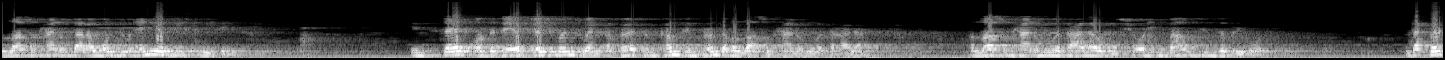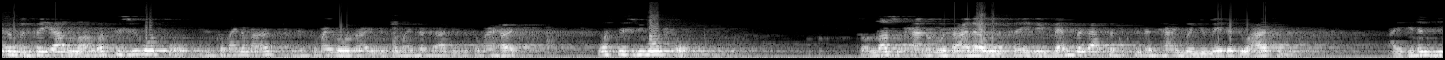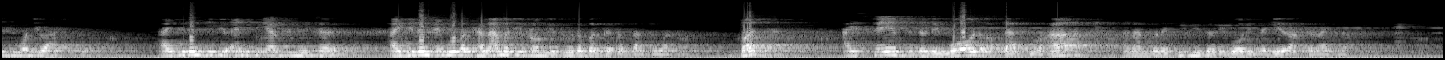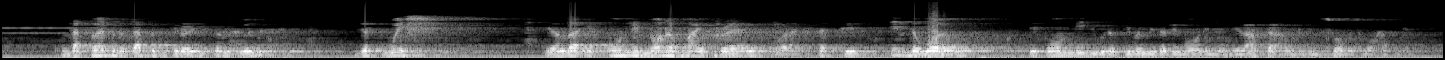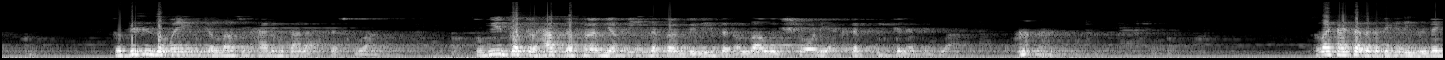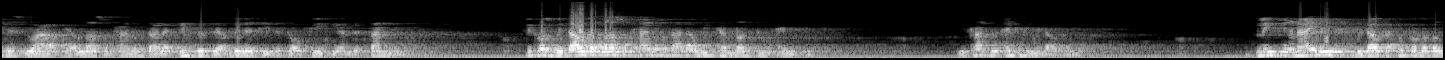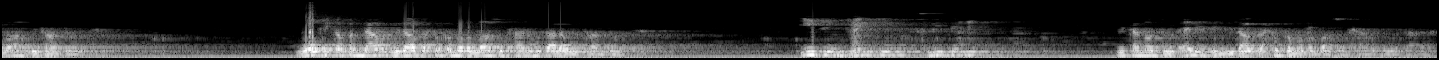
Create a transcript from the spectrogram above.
Allah subhanahu wa ta'ala won't do any of these three things. Instead, on the day of judgment, when a person comes in front of Allah subhanahu wa ta'ala, Allah subhanahu wa ta'ala will show him mountains of reward. And that person will say, Ya Allah, what's this reward for? Is it for my namaz? Is it for my roza? Is it for my zakat? Is it for my hajj? What's this reward for? So Allah subhanahu wa ta'ala will say, remember that particular time when you made a dua to me. I didn't give you what you asked for. I didn't give you anything else in return. I didn't remove a calamity from you through the barakat of that dua. But I saved the reward of that dua and I'm going to give you the reward in the hereafter right now. And that person at that particular instance will just wish, Ya Allah, if only none of my prayers were accepted in the world, if only you would have given me the reward in the hereafter, I would have been so much more happier. So this is the way in which Allah subhanahu wa ta'ala accepts dua. So we've got to have the firm yaqeen, the firm belief that Allah will surely accept each and every dua. so like I said at the beginning, we make this dua, that Allah subhanahu wa ta'ala gives us the ability, the tawfiq, the understanding. Because without Allah subhanahu wa ta'ala, we cannot do anything. We can't do anything without Allah. Blinking an eyelid without the hukam of Allah, we can't do it. Walking up and down without the hukam of Allah subhanahu wa ta'ala, we can't do it. Eating, drinking, sleeping, we cannot do anything without the hukam of Allah subhanahu wa ta'ala.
